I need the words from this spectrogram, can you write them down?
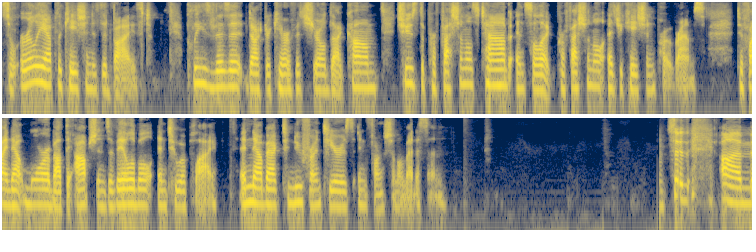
so early application is advised. Please visit drkarafitzgerald.com, choose the Professionals tab, and select Professional Education Programs to find out more about the options available and to apply. And now back to New Frontiers in Functional Medicine. So, um,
